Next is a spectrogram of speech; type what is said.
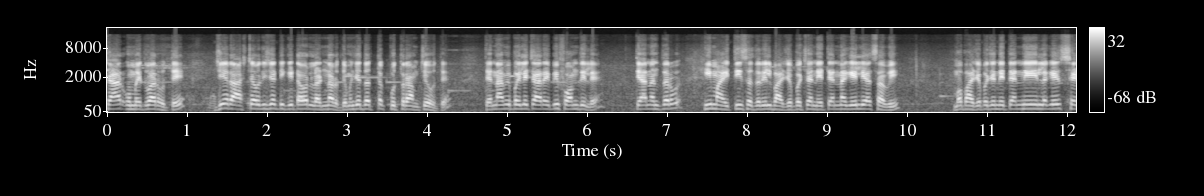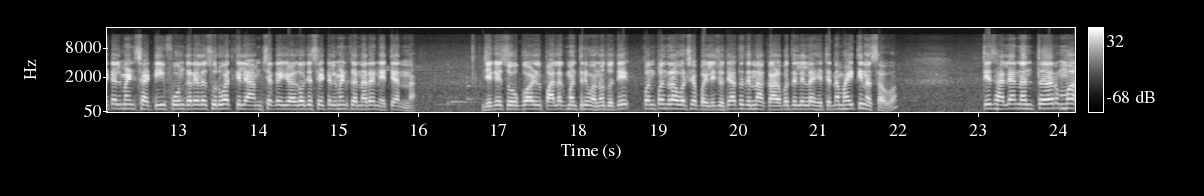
चार उमेदवार होते जे राष्ट्रवादीच्या तिकिटावर लढणार होते म्हणजे दत्तक पुत्र आमचे होते त्यांना आम्ही पहिले चार ए बी फॉर्म दिले. त्यानंतर ही माहिती सदरील भाजपच्या नेत्यांना गेली असावी. मग भाजपच्या नेत्यांनी लगेच सेटलमेंटसाठी फोन करायला सुरुवात केली आमच्या काही जळगावच्या सेटलमेंट करणाऱ्या नेत्यांना. जे काही सोकॉल्ड पालकमंत्री म्हणत होते पण पंधरा वर्ष पहिलेचे होते. आता त्यांना काळ बदललेला आहे त्यांना माहिती नसावं. ते झाल्यानंतर मग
